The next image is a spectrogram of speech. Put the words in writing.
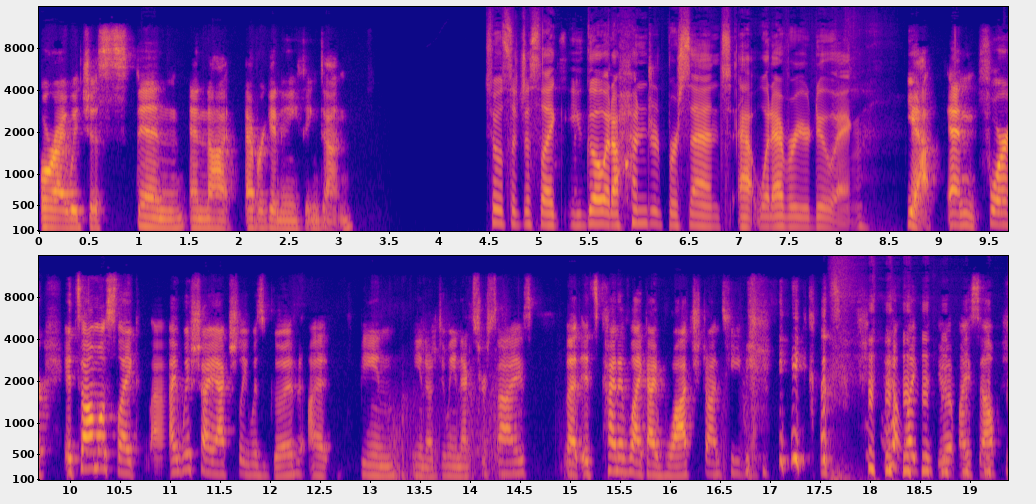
or I would just spin and not ever get anything done. So it's just like you go at a hundred percent at whatever you're doing. Yeah. And for it's almost like I wish I actually was good at being, you know, doing exercise but it's kind of like I've watched on TV because I don't like to do it myself.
